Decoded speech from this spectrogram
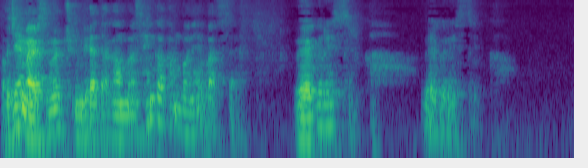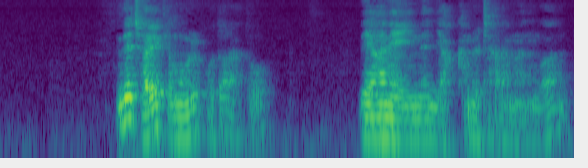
어제 말씀을 준비하다가 한번 생각 한번 해봤어요. 왜 그랬을까? 왜 그랬을까? 근데 저의 경험을 보더라도 내 안에 있는 약함을 자랑하는 건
